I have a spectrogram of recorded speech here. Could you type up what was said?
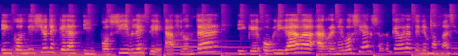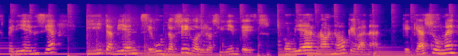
en condiciones que eran imposibles de afrontar y que obligaba a renegociar, solo que ahora tenemos más experiencia y también, según los sesgos de los siguientes gobiernos ¿no? que, van a, que, asumen,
